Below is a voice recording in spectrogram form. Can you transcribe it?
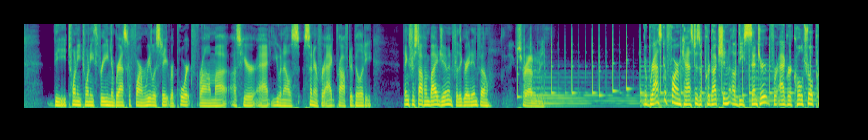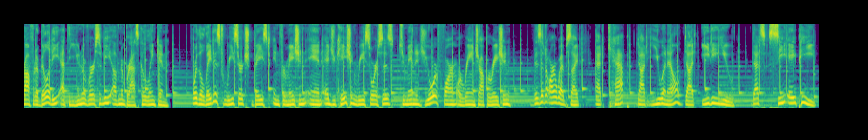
the 2023 Nebraska Farm Real Estate Report from uh, us here at UNL's Center for Ag Profitability. Thanks for stopping by, Jim, and for the great info. Thanks for having me. Nebraska Farmcast is a production of the Center for Agricultural Profitability at the University of Nebraska Lincoln. For the latest research based information and education resources to manage your farm or ranch operation, visit our website at cap.unl.edu. That's cap.unl.edu.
